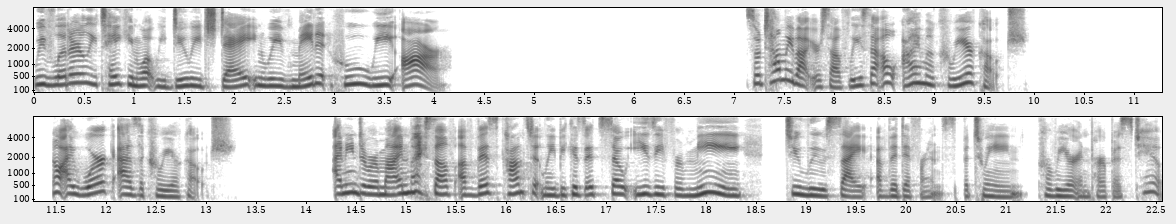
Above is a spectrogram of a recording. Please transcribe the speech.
We've literally taken what we do each day and we've made it who we are. So tell me about yourself, Lisa. Oh, I'm a career coach. No, I work as a career coach. I need to remind myself of this constantly because it's so easy for me to lose sight of the difference between career and purpose, too.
